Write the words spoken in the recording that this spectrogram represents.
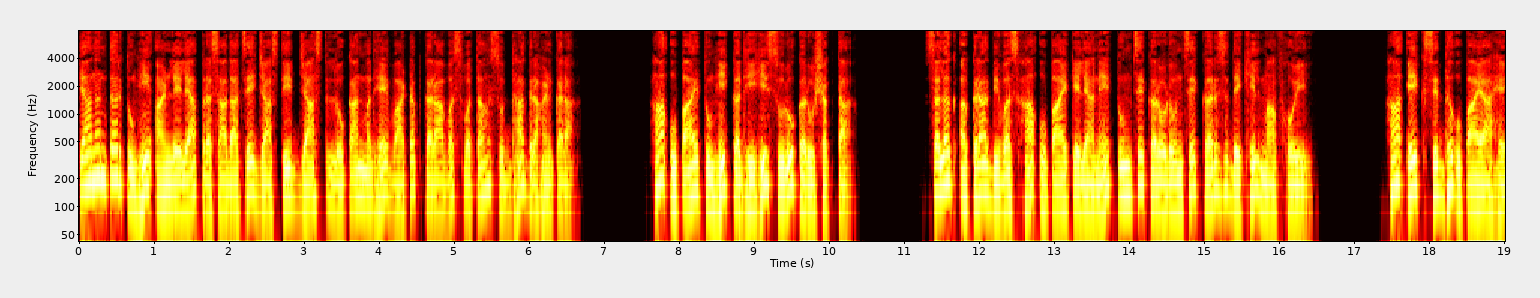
त्यानंतर तुम्ही आणलेल्या प्रसादाचे जास्तीत जास्त लोकांमध्ये वाटप करा व स्वतः सुद्धा ग्रहण करा. हा उपाय तुम्ही कधीही सुरू करू शकता. सलग अकरा दिवस हा उपाय केल्याने तुमचे करोडोंचे कर्ज देखील माफ होईल. हा एक सिद्ध उपाय आहे.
